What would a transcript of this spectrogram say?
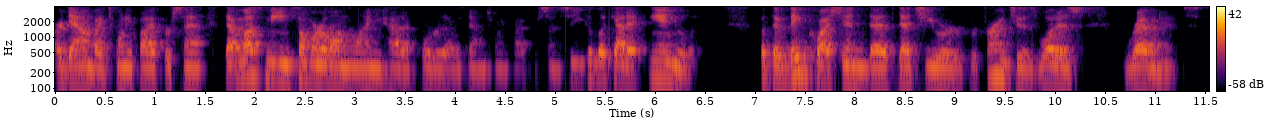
are down by 25%, that must mean somewhere along the line you had a quarter that was down 25%. So you could look at it annually. But the big question that, that you were referring to is what is revenues?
